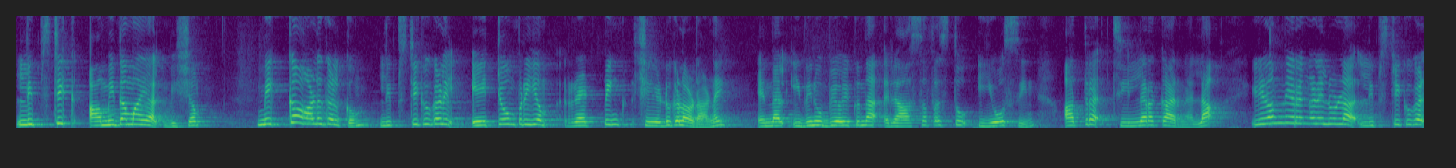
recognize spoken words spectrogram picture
ലിപ്സ്റ്റിക് അമിതമായാൽ വിഷം. മിക്ക ആളുകൾക്കും ലിപ്സ്റ്റിക്കുകളിൽ ഏറ്റവും പ്രിയം റെഡ് പിങ്ക് ഷെയ്ഡുകളോടാണ്. എന്നാൽ ഇതിനുപയോഗിക്കുന്ന രാസവസ്തു ഇയോസിൻ അത്ര ചില്ലറക്കാരനല്ല. ഇളം നിറങ്ങളിലുള്ള ലിപ്സ്റ്റിക്കുകൾ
